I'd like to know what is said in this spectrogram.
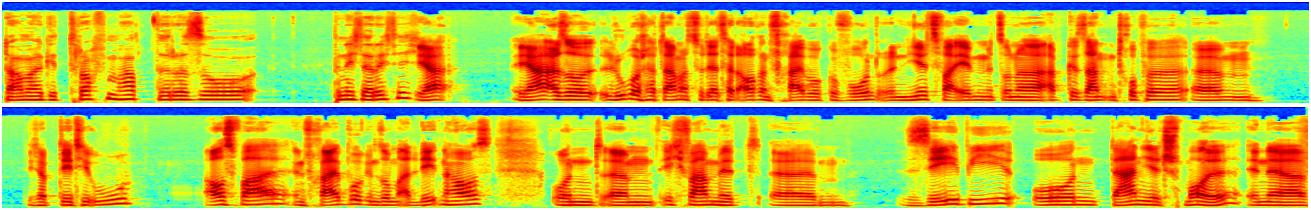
da mal getroffen habt oder so. Bin ich da richtig? Ja, ja, also Lubosch hat damals zu der Zeit auch in Freiburg gewohnt und Nils war eben mit so einer abgesandten Truppe, ähm, ich glaube DTU, Auswahl in Freiburg in so einem Athletenhaus. Und ähm, ich war mit ähm, Sebi und Daniel Schmoll in der,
